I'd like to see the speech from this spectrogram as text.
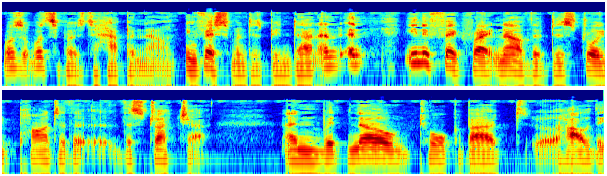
What's, what's supposed to happen now? Investment has been done, and, and in effect, right now they've destroyed part of the the structure, and with no talk about uh, how they,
